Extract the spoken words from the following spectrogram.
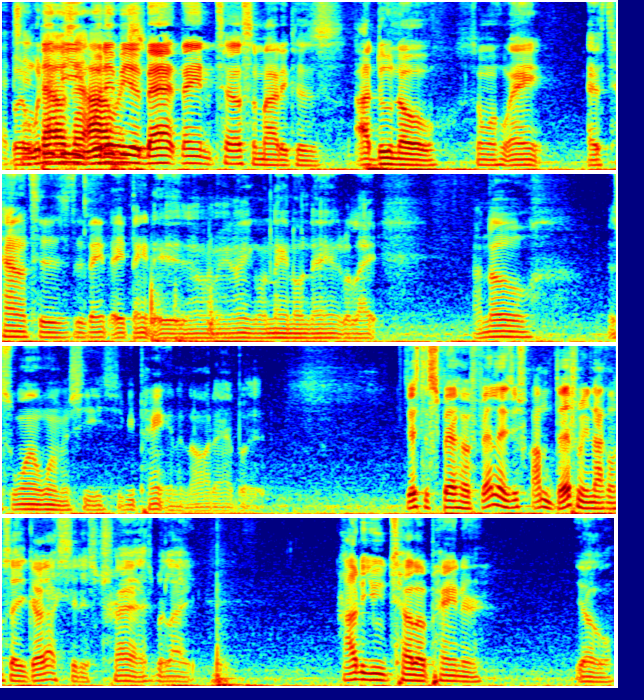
At But would it be 10,000 would it be a bad thing to tell somebody? Because I do know someone who ain't as talented as they think they think they is. You know what I mean? I ain't gonna name no names, but like I know this one woman. She she be painting and all that, but just to spare her feelings, I'm definitely not gonna say, "Girl, that shit is trash." But like, how do you tell a painter, "Yo"?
